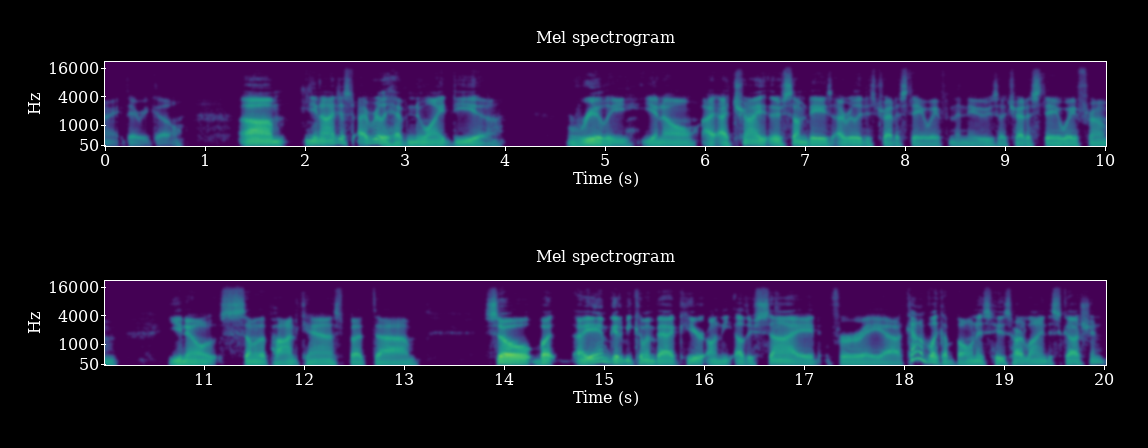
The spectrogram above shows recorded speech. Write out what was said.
All right, there we go. Um, you know, I just, I really have no idea. Really, you know, I, I try. There's some days I really just try to stay away from the news. I try to stay away from you know some of the podcasts but um so but i am going to be coming back here on the other side for a uh, kind of like a bonus his hardline discussion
